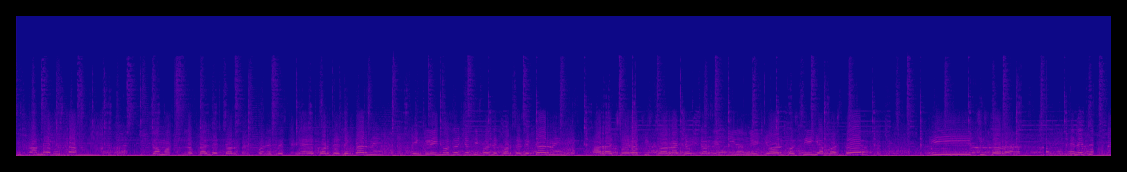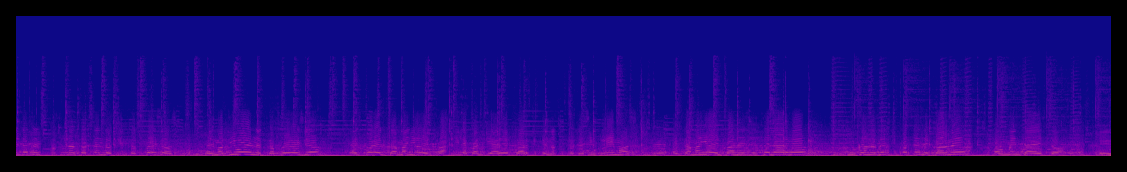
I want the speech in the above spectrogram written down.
y romerito. Somos un local de tortas con especialidad de cortes de carne. Incluimos ocho tipos de cortes de carne. Arrachera, chistorra, chorizo argentino, New York, costilla, pastor y chistorra. En este momento tenemos una torta en 200 pesos. El motivo de nuestro precio es por el tamaño del pan y la cantidad de carne que nosotros les incluimos. El tamaño del pan es este largo y con los ocho cortes de carne aumenta esto. Eh,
